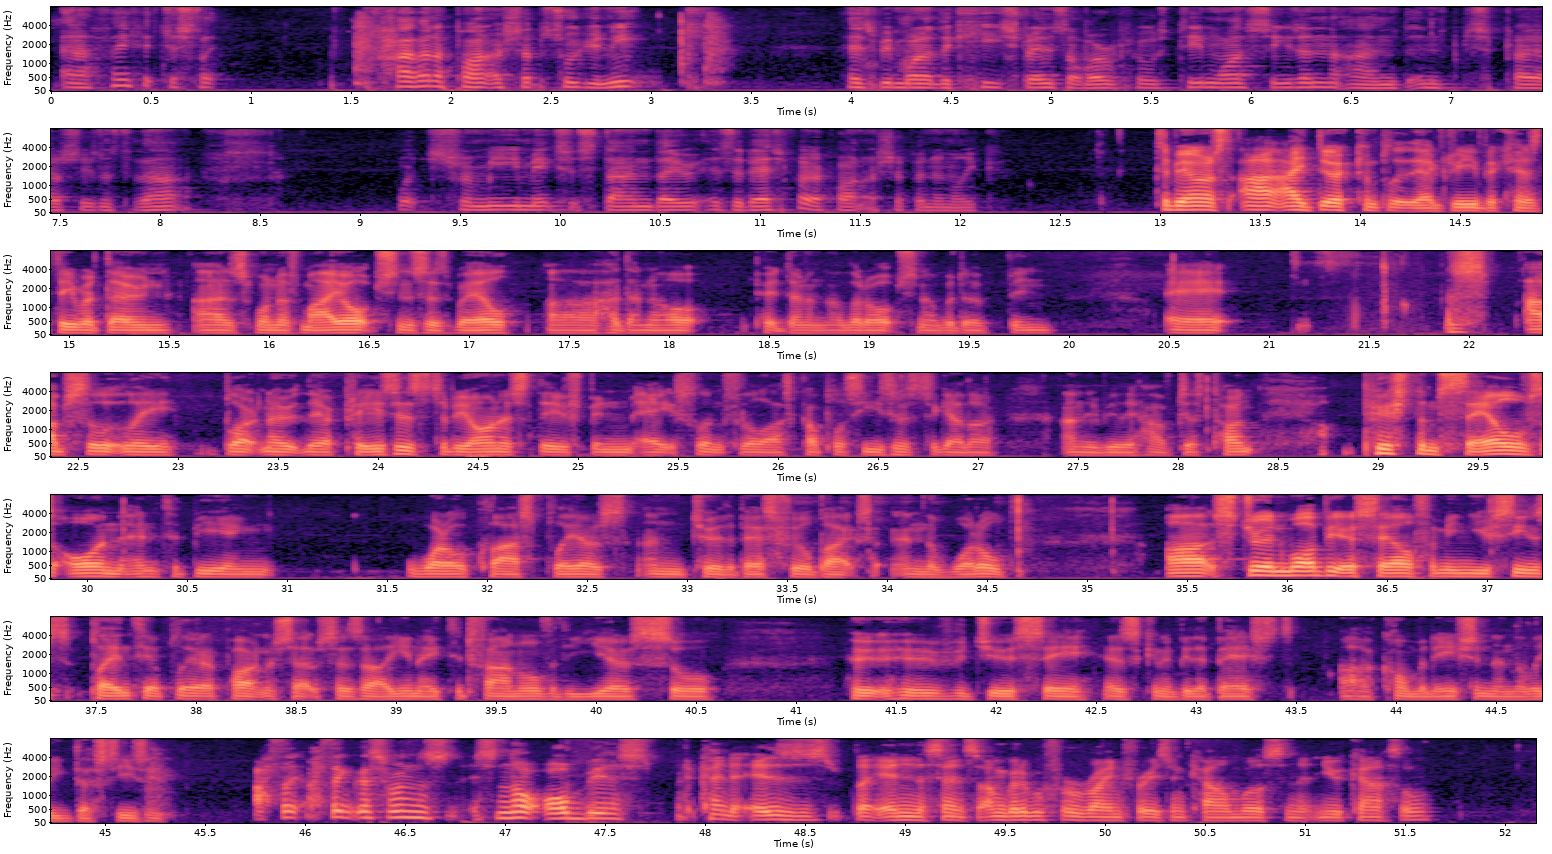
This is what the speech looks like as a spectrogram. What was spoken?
And I think it just like having a partnership so unique has been one of the key strengths of Liverpool's team last season and in prior seasons to that, which for me makes it stand out as the best player partnership in the league. To be honest, I, I do completely agree because they were down as one of my options as well. Uh, had I not put down another option, I would have been uh, absolutely blurting out their praises. To be honest, they've been excellent for the last couple of seasons together, and they really have just turned, pushed themselves on into being world class players and two of the best fullbacks in the world. Uh, Struan, what about yourself? I mean, you've seen plenty of player partnerships as a United fan over the years, so who who would you say is going to be the best uh, combination in the league this season? I think I think this one's it's not obvious, but it kind of is. Like in the sense, that I'm going to go for Ryan Fraser and Callum Wilson at Newcastle.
